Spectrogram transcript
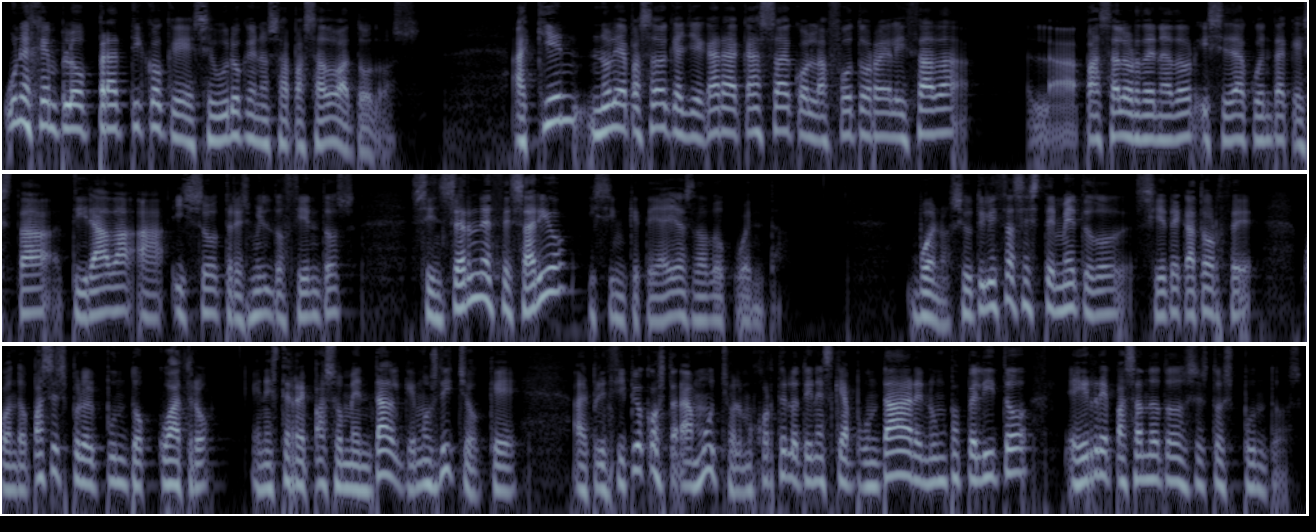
Un ejemplo práctico que seguro que nos ha pasado a todos. ¿A quién no le ha pasado que al llegar a casa con la foto realizada la pasa al ordenador y se da cuenta que está tirada a ISO 3200 sin ser necesario y sin que te hayas dado cuenta? Bueno, si utilizas este método 714, cuando pases por el punto 4, en este repaso mental que hemos dicho que al principio costará mucho, a lo mejor te lo tienes que apuntar en un papelito e ir repasando todos estos puntos.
